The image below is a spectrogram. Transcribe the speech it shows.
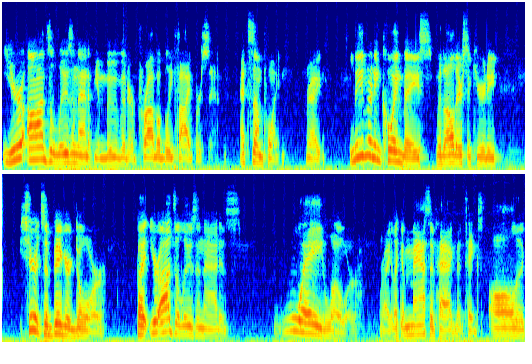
your odds of losing that if you move it are probably five percent at some point, right? Leave it in Coinbase with all their security. Sure, it's a bigger door, but your odds of losing that is way lower, right? Like a massive hack that takes all the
